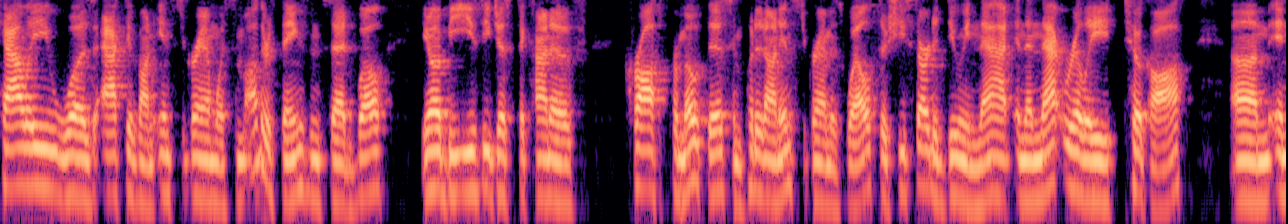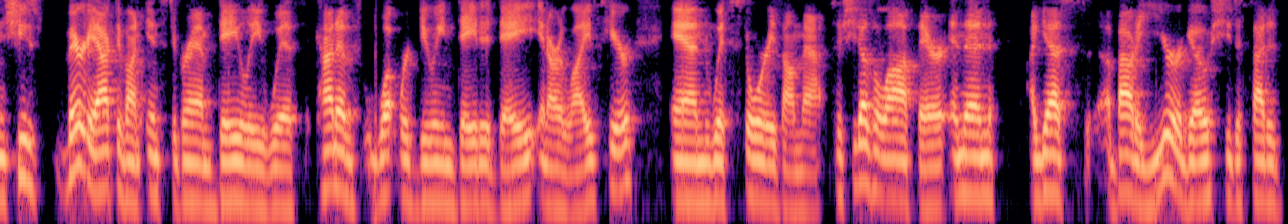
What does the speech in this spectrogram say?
Callie was active on Instagram with some other things and said, well, you know, it'd be easy just to kind of cross promote this and put it on Instagram as well. So she started doing that. And then that really took off. Um, and she's very active on Instagram daily with kind of what we're doing day to day in our lives here and with stories on that. So she does a lot there. And then I guess about a year ago, she decided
